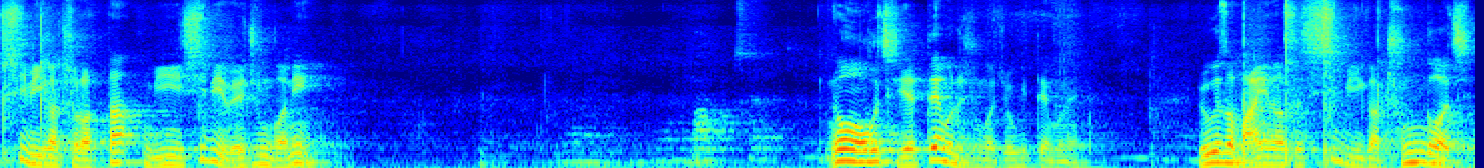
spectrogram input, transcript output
12가 줄었다? 그럼 이 12 왜 준 거니? 어, 그치. 얘 때문에 준 거지. 여기 때문에. 여기서 마이너스 12가 준 거지.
